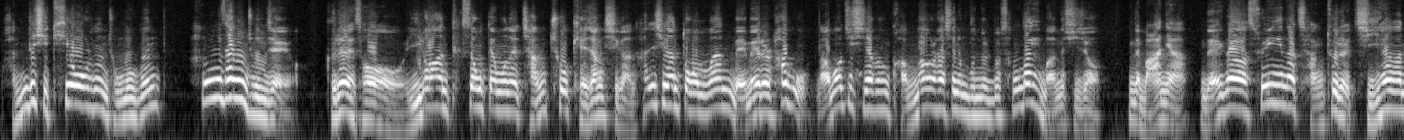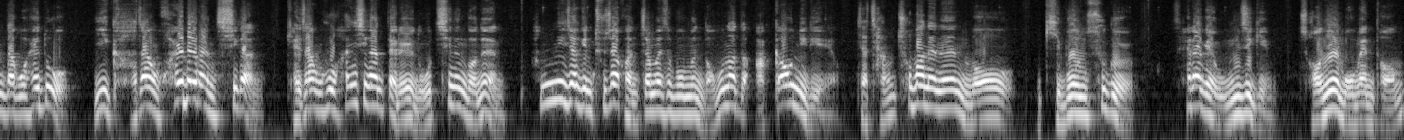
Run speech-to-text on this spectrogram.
반드시 튀어오르는 종목은 항상 존재해요. 그래서 이러한 특성 때문에 장초 개장 시간 1시간 동안만 매매를 하고 나머지 시장은 관망을 하시는 분들도 상당히 많으시죠. 근데 만약 내가 스윙이나 장투를 지향한다고 해도 이 가장 활발한 시간, 개장 후 1시간대를 놓치는 거는 합리적인 투자 관점에서 보면 너무나도 아까운 일이에요. 자, 장 초반에는 뭐 기본 수급, 세력의 움직임, 전일 모멘텀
